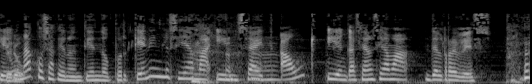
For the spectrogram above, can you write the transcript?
Que Pero- una cosa que no entiendo, ¿por qué en inglés se llama Inside Out y en castellano se llama del revés?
